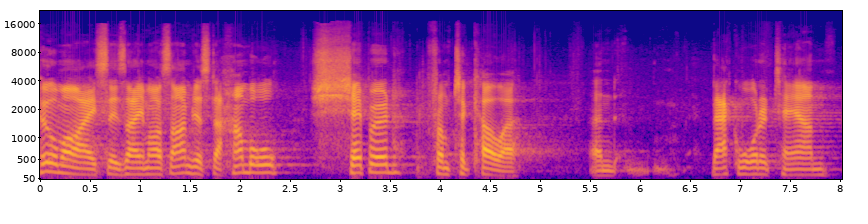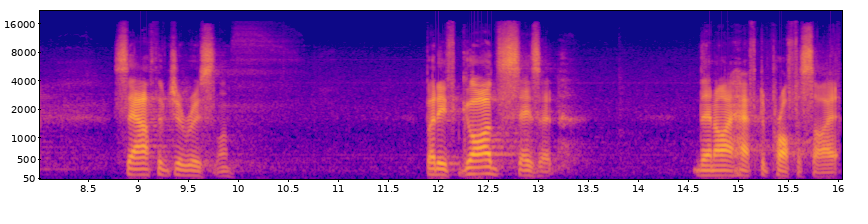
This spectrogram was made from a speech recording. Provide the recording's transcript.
Who am I, says Amos? I'm just a humble shepherd from Tekoa, a backwater town south of Jerusalem. But if God says it, then I have to prophesy it.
